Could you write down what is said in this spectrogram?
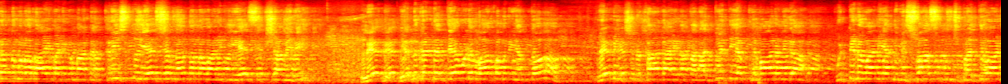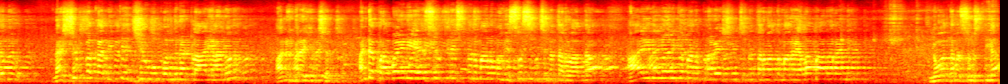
గ్రంథంలో రాయబడిన మాట క్రీస్తు యేసు నందున్న వారికి ఏ శిక్ష విధి లేదు. ఎందుకంటే దేవుడు లోపమని ఎంతో ప్రేమించిన. కాగా ఆయన తన అద్వితీయ కుమారునిగా పుట్టిన వారి అందు విశ్వాసం ఉంచి ప్రతివాడు నశింపక నిత్య జీవము పొందినట్లు ఆయనను అనుగ్రహించారు అంటే ప్రభైన యేసుక్రీస్తును మనం విశ్వసించిన తర్వాత ఆయనలోనికి మనం ప్రవేశించిన తర్వాత మనం ఎలా మారాలండి? నూతన సృష్టిగా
